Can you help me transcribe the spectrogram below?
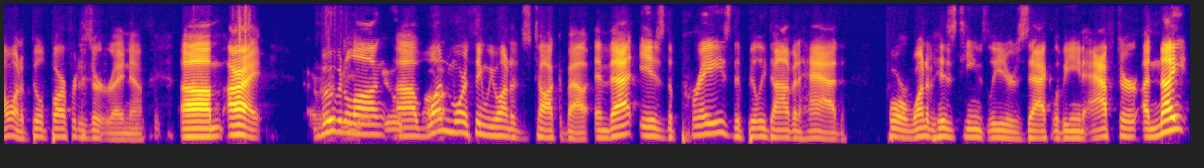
I want a Built Bar for dessert right now. Um, all right. Moving along, uh, one more thing we wanted to talk about, and that is the praise that Billy Donovan had for one of his team's leaders, Zach LaVine, after a night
